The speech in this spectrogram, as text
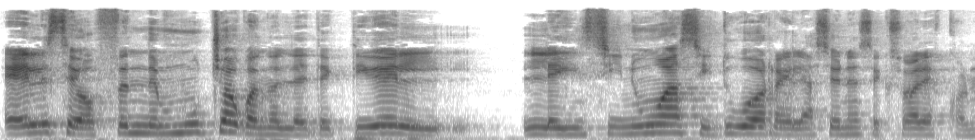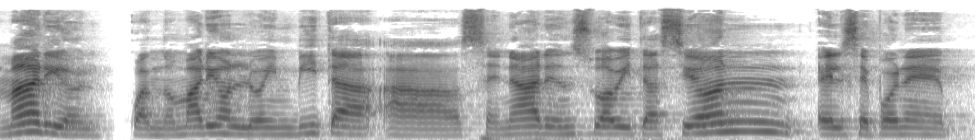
él se ofende mucho cuando el detective le insinúa si tuvo relaciones sexuales con Marion. Cuando Marion lo invita a cenar en su habitación, él se pone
